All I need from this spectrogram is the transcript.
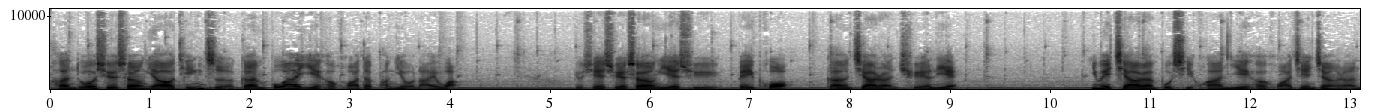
很多学生要停止跟不爱耶和华的朋友来往。有些学生也许被迫跟家人决裂，因为家人不喜欢耶和华见证人。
